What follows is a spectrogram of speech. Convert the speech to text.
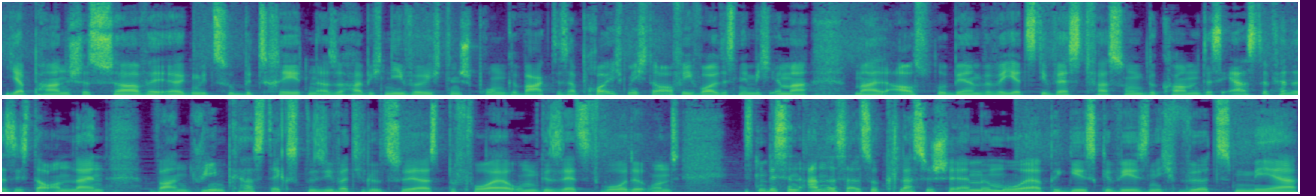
japanische Server irgendwie zu betreten. Also habe ich nie wirklich den Sprung gewagt gewagt. Deshalb freue ich mich drauf. Ich wollte es nämlich immer mal ausprobieren, wenn wir jetzt die Westfassung bekommen. Das erste Fantasy Star Online war ein Dreamcast-exklusiver Titel zuerst, bevor er umgesetzt wurde und ist ein bisschen anders als so klassische MMORPGs gewesen. Ich würde es mehr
